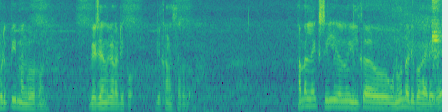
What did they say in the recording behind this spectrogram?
ಉಡುಪಿ, ಮಂಗಳೂರು ನೋಡಿ. ಗಜೇಂದ್ರಗಡ ಡಿಪೋ, ಇಲ್ಲಿ ಕಾಣಿಸ್ತಾರದು ಆಮೇಲೆ ನೆಕ್ಸ್ಟ್ ಇಲ್ಲಿ ಇಲ್ಲಿ ಉಣಗುಂದ ಡಿಪೋ ಗಾಡಿ ಇದೆ.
